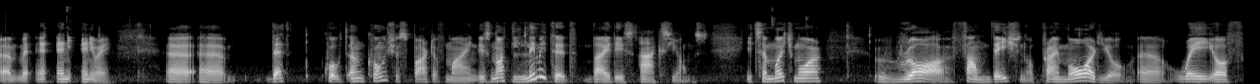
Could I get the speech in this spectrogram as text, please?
Um, any, anyway, uh, uh, that quote unconscious part of mind is not limited by these axioms. It's a much more raw, foundational, primordial uh, way of,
